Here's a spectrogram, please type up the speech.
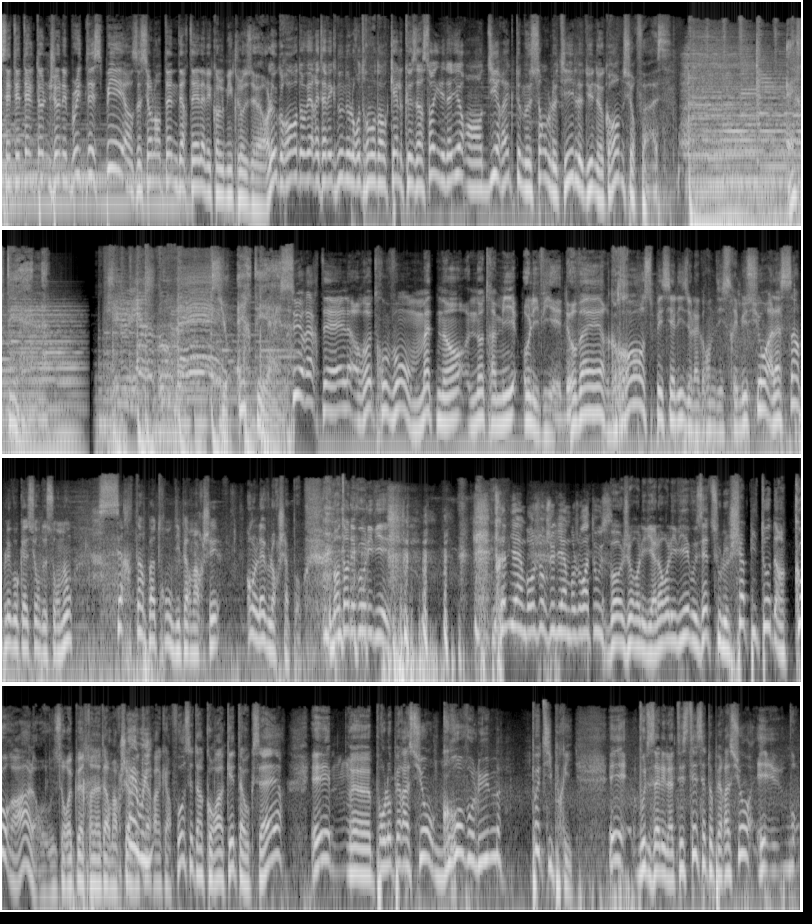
C'était Elton John et Britney Spears sur l'antenne d'RTL avec Call Me Closer. Le grand Dover est avec nous, nous le retrouvons dans quelques instants. Il est d'ailleurs en direct, me semble-t-il, d'une grande surface. RTL. Sur RTL. Sur RTL, retrouvons maintenant notre ami Olivier Dover, grand spécialiste de la grande distribution. À la simple évocation de son nom, certains patrons d'hypermarchés enlèvent leur chapeau. M'entendez-vous Olivier? Très bien, bonjour Julien, bonjour à tous. Bonjour Olivier. Alors Olivier, vous êtes sous le chapiteau d'un Cora. Alors ça aurait pu être un intermarché, un Eh oui. Un Carrefour. C'est un Cora qui est à Auxerre. Et euh, pour l'opération gros volume, petit prix. Et vous allez la tester cette opération. Et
